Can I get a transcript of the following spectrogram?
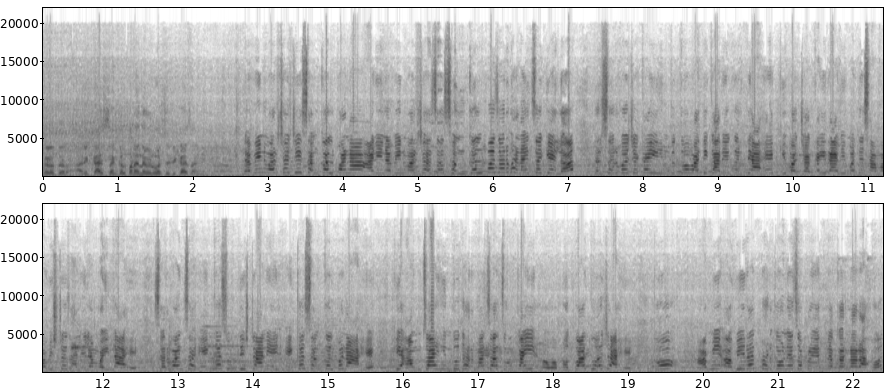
खरं तर. आणि काय संकल्पना नवीन वर्षाची? काय सांगेल? नवीन वर्षाची संकल्पना आणि नवीन वर्षाचा संकल्प जर म्हणायचं गेलं तर सर्व काही हिंदुत्ववादी कार्यकर्ते आहेत किंवा ज्या काही रॅलीमध्ये समाविष्ट झालेल्या महिला आहे सर्वांचं एकच उद्दिष्ट आणि एकच संकल्पना आहे की आमचा हिंदू धर्माचा जो काही भगवा ध्वज आहे तो आम्ही अविरत भडकवण्याचा प्रयत्न करणार आहोत.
